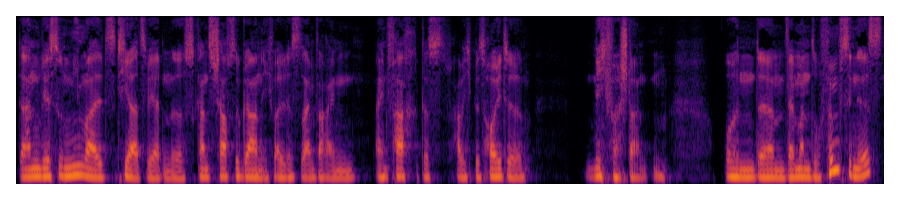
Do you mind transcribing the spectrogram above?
dann wirst du niemals Tierarzt werden. Das kannst, schaffst du gar nicht, weil das ist einfach ein, ein Fach, das habe ich bis heute nicht verstanden. Und ähm, wenn man so 15 ist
